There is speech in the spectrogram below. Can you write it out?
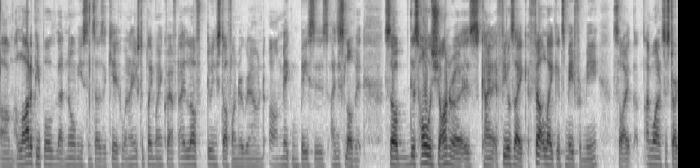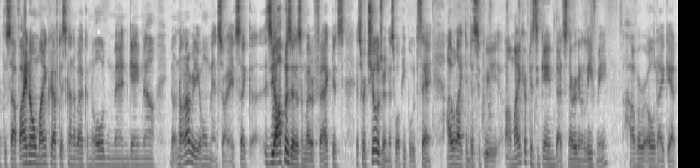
Um, a lot of people that know me since I was a kid, when I used to play Minecraft, I love doing stuff underground, um, making bases. I just love it. So this whole genre is kind of it feels like felt like it's made for me. So I I wanted to start this off. I know Minecraft is kind of like an old man game now. No, no, not really old man. Sorry, it's like uh, it's the opposite as a matter of fact. It's it's for children, is what people would say. I would like to disagree. Uh, Minecraft is a game that's never gonna leave me, however old I get,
